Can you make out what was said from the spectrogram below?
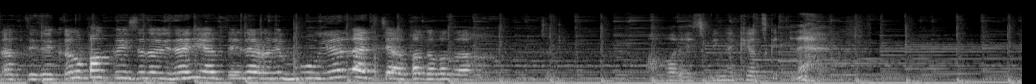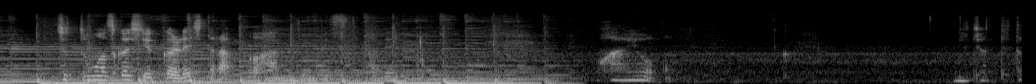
だってせっかくパックにしたのに何やってんだろうね。もう嫌になっちゃう。バカバカ。アホですみんな気をつけてね。ちょっともう少しゆっくりしたらご飯の準備して食べる。おはよう。寝ちゃってた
